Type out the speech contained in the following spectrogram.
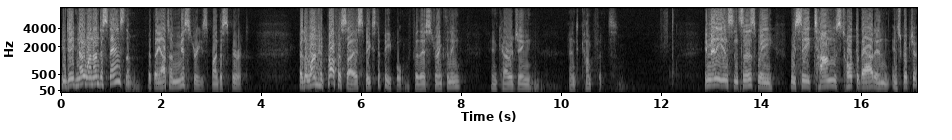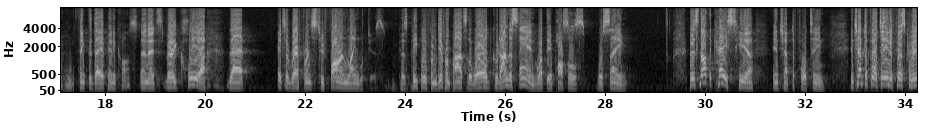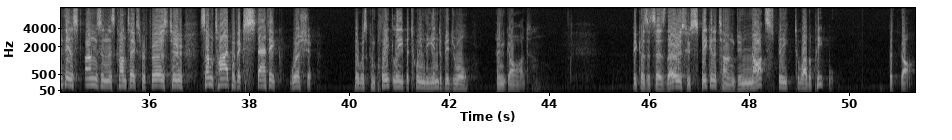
Indeed, no one understands them, but they utter mysteries by the Spirit. But the one who prophesies speaks to people for their strengthening, encouraging, and comfort. In many instances, we, we see tongues talked about in, in Scripture. Think the day of Pentecost. And it's very clear that it's a reference to foreign languages because people from different parts of the world could understand what the apostles were saying. But it's not the case here in chapter 14. In chapter 14 of 1 Corinthians, tongues in this context refers to some type of ecstatic worship that was completely between the individual and God. Because it says, Those who speak in a tongue do not speak to other people, but God.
